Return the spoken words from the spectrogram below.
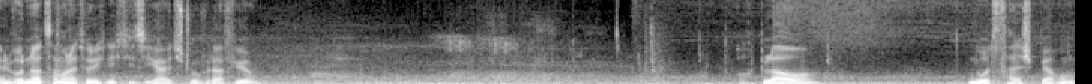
Den wundert's haben wir natürlich nicht die Sicherheitsstufe dafür. Auch blau. Notfallsperrung.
